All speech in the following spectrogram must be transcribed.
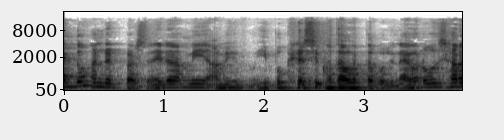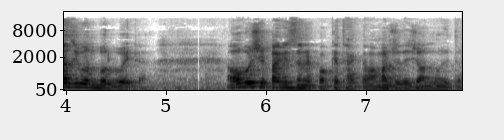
একদম হান্ড্রেড পার্সেন্ট এটা আমি আমি হিপোক্রেসি কথাবার্তা বলি না। এখন সারা জীবন বলব এটা। অবশ্যই পাকিস্তানের পক্ষে থাকতাম, আমার যদি জন্ম হইতো।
